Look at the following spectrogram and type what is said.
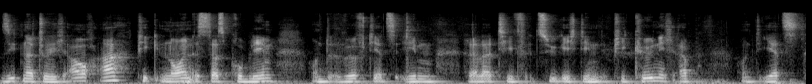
sieht natürlich auch, ah, Pik 9 ist das Problem, und wirft jetzt eben relativ zügig den Pik König ab, und jetzt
